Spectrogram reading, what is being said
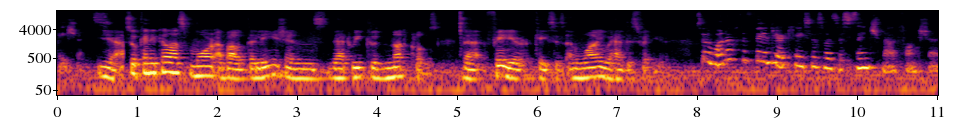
patients. Yeah. So can you tell us more about the lesions that we could not close, the failure cases, and why we had this failure? So one of the failure cases was a cinch malfunction.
